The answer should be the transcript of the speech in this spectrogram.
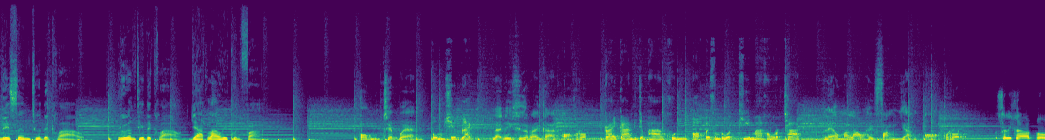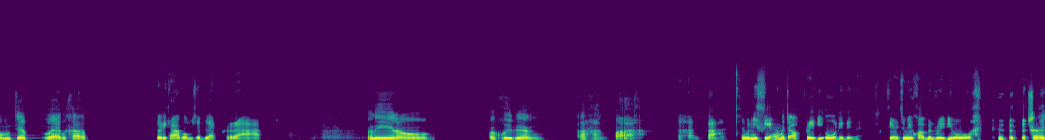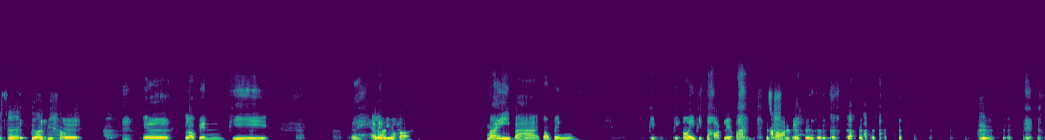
Listen to the Cloud เรื่องที่ The Cloud อยากเล่าให้คุณฟัง ผมเชฟแวน ผมเชฟแบล็กและนี่คือรายการออกรถ รายการที่จะพาคุณออกไปสำรวจที่มาของรสชาติ แล้วมาเล่าให้ฟังอย่างออกรถ สวัสดีครับ ผมเจฟแวนครับ สวัสดีครับ ผมเชฟแบล็กครับ วันนี้เรามาคุยเรื่องอาหารป่า อาหารป่า วันนี้เสียงมันจะออกเรดิโอนิดหนึ่งนะเสียงจะมีความเป็นเรดิโอใช่ใช่พี่อ้อยพี่ชอบเออเออ เราเป็นพี่เฮ้ยอะไรดีพี่วะต่อไม่บ้าต้องเป็นพี่พี่อ้อยพี่ตอดเลยวะตอดเลย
